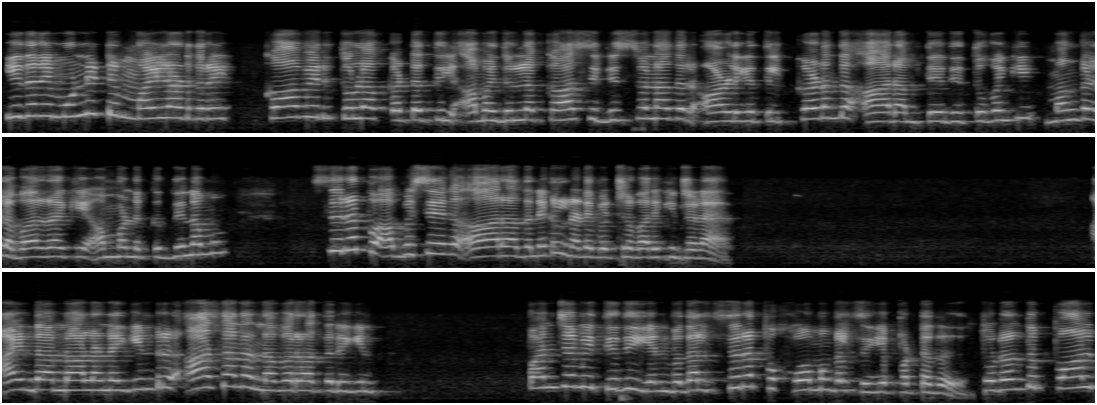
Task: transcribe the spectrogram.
இதனை முன்னிட்டு மயிலாடுதுறை காவிரி துலா கட்டத்தில் அமைந்துள்ள காசி விஸ்வநாதர் ஆலயத்தில் கடந்த ஆறாம் தேதி துவங்கி மங்கள வாராகி அம்மனுக்கு தினமும் சிறப்பு அபிஷேக ஆராதனைகள் நடைபெற்று வருகின்றன. ஐந்தாம் நாளான இன்று ஆசான நவராத்திரியின் பஞ்சமி திதி என்பதால் சிறப்பு ஹோமங்கள் செய்யப்பட்டது. தொடர்ந்து பால்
